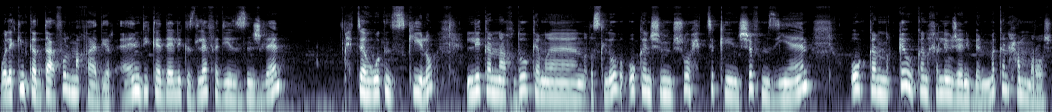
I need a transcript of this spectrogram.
ولكن كتضاعفوا المقادير. عندي كذلك زلافة ديال الزنجلان حتى هو كنص كيلو اللي كناخذوه كنغسلوه وكنشمشوه حتى كينشف مزيان وكنقيو وكنخليو جانبا ما كنحمروش.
